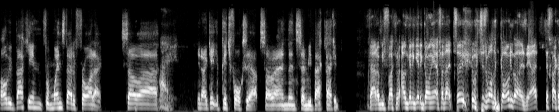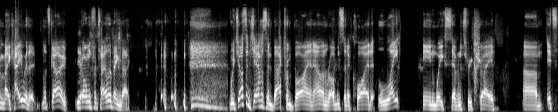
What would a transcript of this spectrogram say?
I'll be back in from Wednesday to Friday. So, uh, you know, get your pitchforks out. So, and then send me back packing. That'll be fucking. I'm going to get a gong out for that too, which is while the gong guy's out. Just fucking make hay with it. Let's go. Yep. Gong for Taylor being back. With Justin Jefferson back from bye and Allen Robinson acquired late in week seven through trade, um, it's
